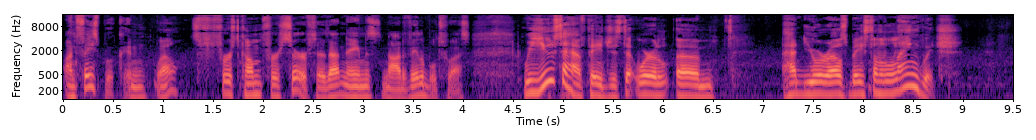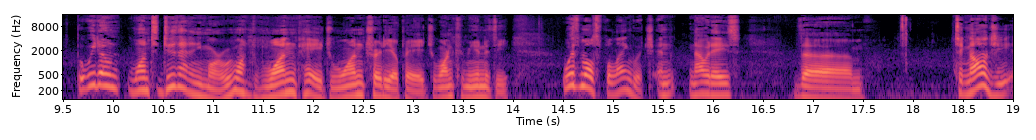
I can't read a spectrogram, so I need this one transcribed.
on Facebook, and well, it's first come first serve, so that name is not available to us. We used to have pages that were um, had URLs based on a language. But we don't want to do that anymore. We want one page, one Trideo page, one community with multiple language. And nowadays, the um, technology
